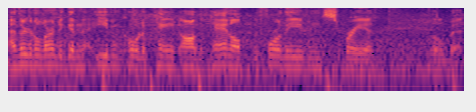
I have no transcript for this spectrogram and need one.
and they're going to learn to get an even coat of paint on the panel before they even spray it a little bit.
